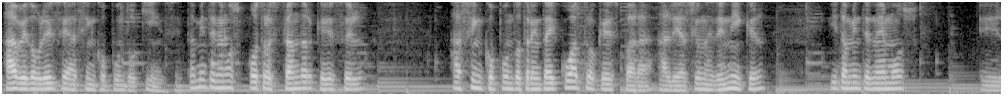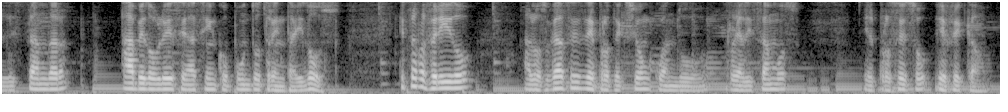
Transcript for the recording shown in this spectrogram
AWS A5.15. También tenemos otro estándar que es el A5.34 que es para aleaciones de níquel y también tenemos el estándar AWS A5.32 que está referido a los gases de protección cuando realizamos el proceso FK.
